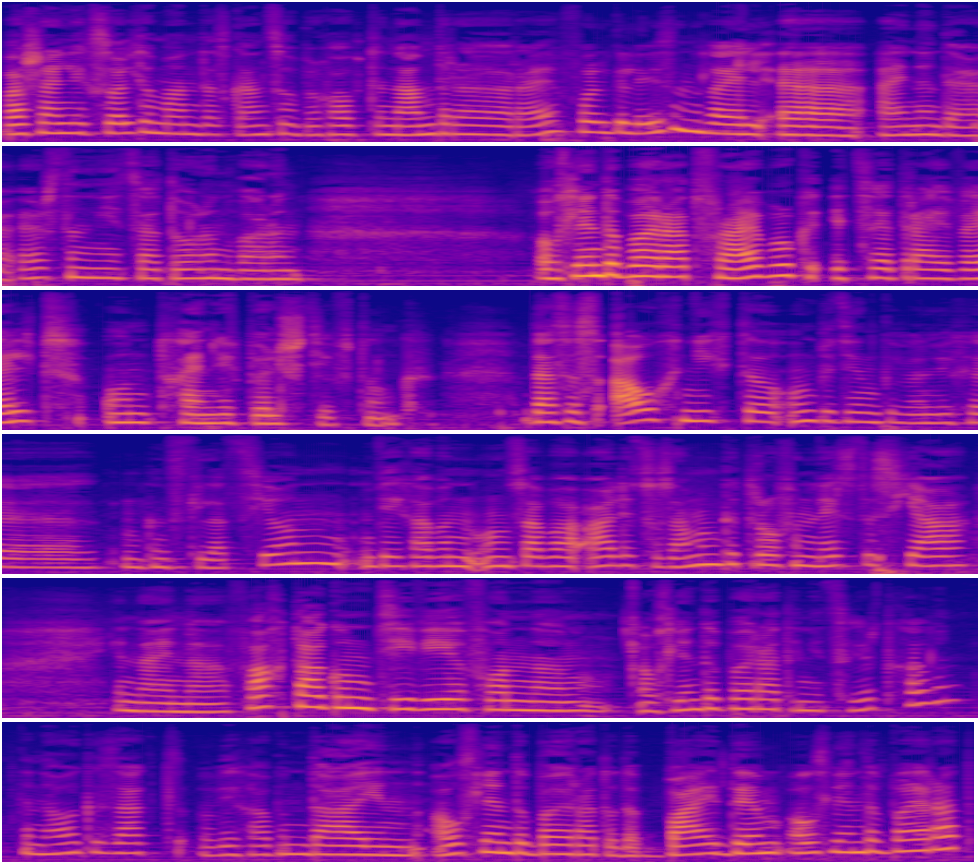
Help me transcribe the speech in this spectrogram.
Wahrscheinlich sollte man das Ganze überhaupt in anderer Reihenfolge lesen, weil äh, einer der ersten Initiatoren waren Ausländerbeirat Freiburg, EC3 Welt und Heinrich Böll Stiftung. Das ist auch nicht unbedingt gewöhnliche Konstellation. Wir haben uns aber alle zusammengetroffen letztes Jahr in einer Fachtagung, die wir von ähm, Ausländerbeirat initiiert haben. Genauer gesagt, wir haben da im Ausländerbeirat oder bei dem Ausländerbeirat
